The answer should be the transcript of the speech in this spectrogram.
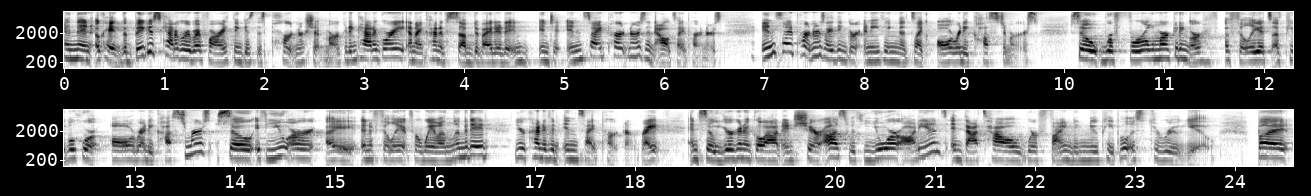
And then, okay, the biggest category by far, I think, is this partnership marketing category. And I kind of subdivided it in, into inside partners and outside partners. Inside partners, I think, are anything that's like already customers. So referral marketing or affiliates of people who are already customers. So if you are a, an affiliate for WAIM Unlimited, you're kind of an inside partner, right? And so you're gonna go out and share us with your audience. And that's how we're finding new people is through you. But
